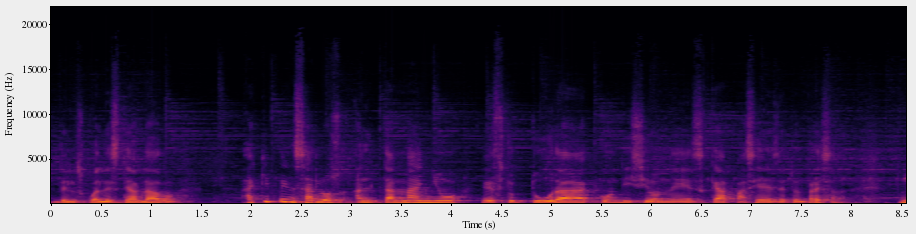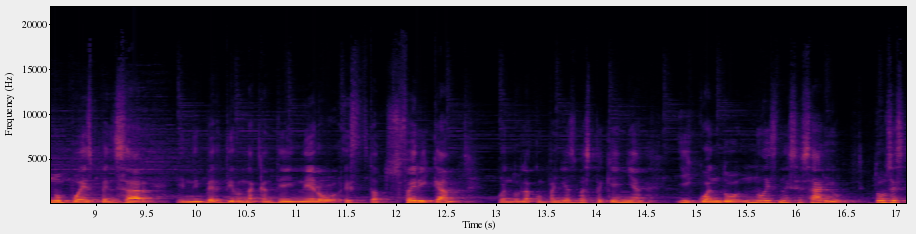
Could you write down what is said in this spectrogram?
de los cuales te he hablado, hay que pensarlos al tamaño, estructura, condiciones, capacidades de tu empresa. Tú no puedes pensar en invertir una cantidad de dinero estratosférica cuando la compañía es más pequeña y cuando no es necesario. Entonces,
